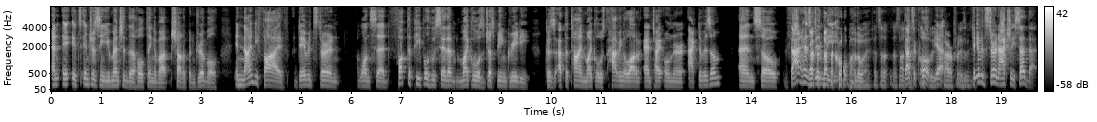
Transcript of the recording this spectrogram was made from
And it's interesting you mentioned the whole thing about shut up and dribble. In '95, David Stern once said, "Fuck the people who say that Michael was just being greedy." Because at the time, Michael was having a lot of anti-owner activism, and so that has that's been a, that's the, a quote, by the way. That's a that's not that's a quote. Yeah, paraphrasing. David Stern actually said that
